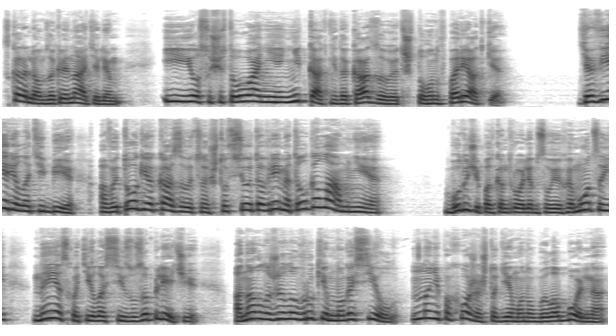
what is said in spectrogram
с Королем Заклинателем – и ее существование никак не доказывает, что он в порядке. «Я верила тебе, а в итоге оказывается, что все это время ты лгала мне!» Будучи под контролем своих эмоций, Нея схватила Сизу за плечи. Она вложила в руки много сил, но не похоже, что демону было больно.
